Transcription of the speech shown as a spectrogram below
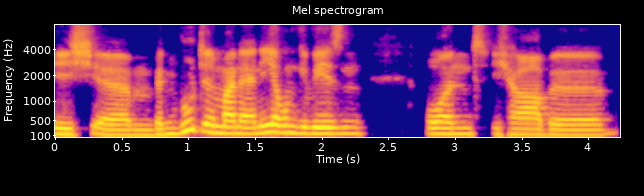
ich ähm, bin gut in meiner Ernährung gewesen, und ich habe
